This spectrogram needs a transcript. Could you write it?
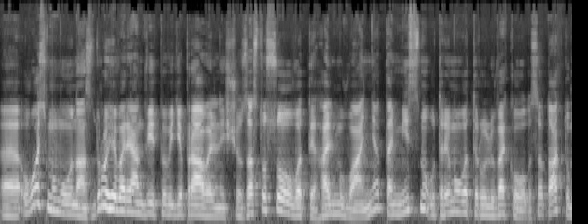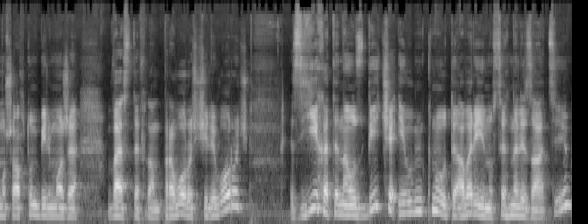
Е, У восьмому у нас другий варіант відповіді правильний, що застосовувати гальмування та міцно утримувати рульове колесо, так, тому що автомобіль може вести там праворуч чи ліворуч, з'їхати на узбіччя і вимкнути аварійну сигналізацію,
